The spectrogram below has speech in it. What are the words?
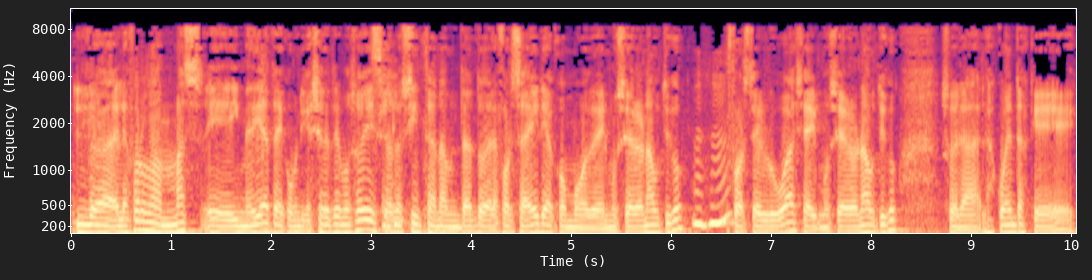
La, la forma más eh, inmediata de comunicación que tenemos hoy Sí. son los Instagram tanto de la Fuerza Aérea como del Museo Aeronáutico, Fuerza Aérea Uruguaya y Museo Aeronáutico, son la- las cuentas que,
